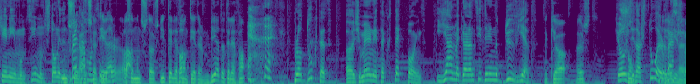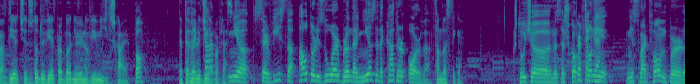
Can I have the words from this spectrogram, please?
keni mundësi, mund të shtoni dhe të shkoni diçka tjetër po. ose mund të shtosh një telefon po. tjetër mbi atë telefon. Produktet uh, që merrni tek Tech Point janë me garanci deri në 2 vjet. Dhe kjo është Kjo është gjithashtu e rëndësishme. Dihet që çdo 2 vjet pra bëhet një rinovim i gjithçkaje. Po. Te teknologjia po flas. Një servis të autorizuar brenda 24 orëve. Fantastike. Kështu që nëse shkoni Një smartphone për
